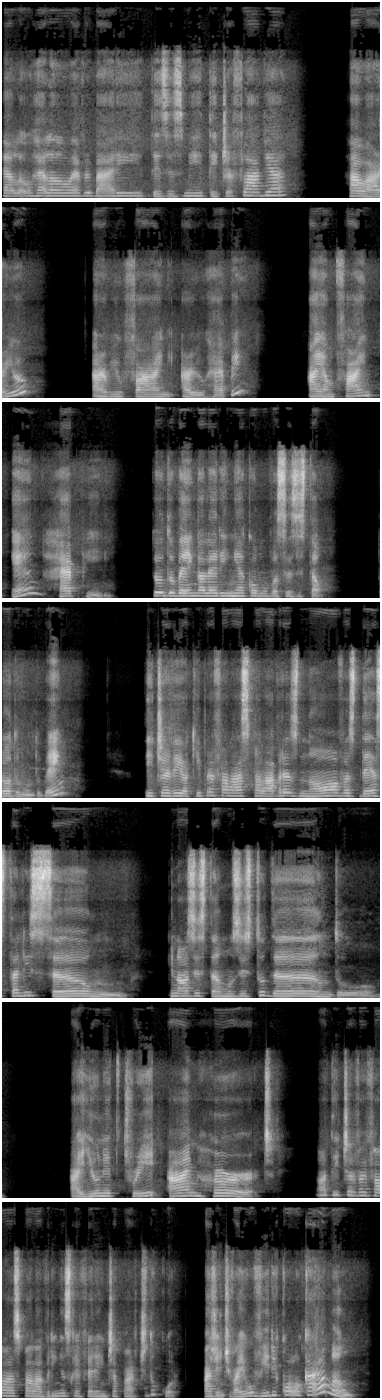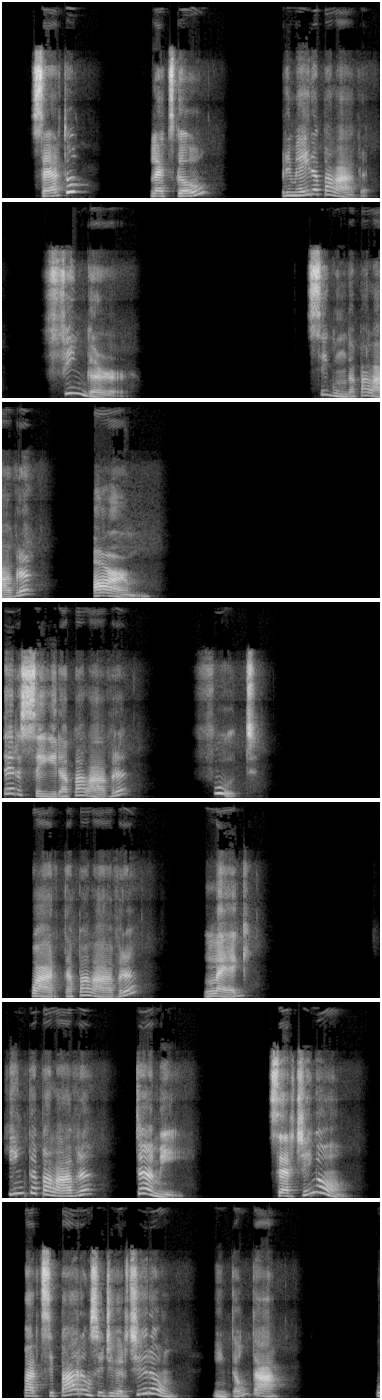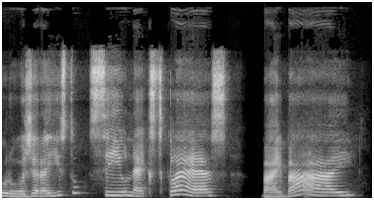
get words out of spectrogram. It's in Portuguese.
Hello, hello, everybody. This is me, teacher Flavia. How are you? Are you fine? Are you happy? I am fine and happy. Tudo bem, galerinha? Como vocês estão? Todo mundo bem? Teacher veio aqui para falar as palavras novas desta lição que nós estamos estudando. A Unit 3, I'm hurt a teacher vai falar as palavrinhas referente à parte do corpo. A gente vai ouvir e colocar a mão, certo? Let's go! Primeira palavra, finger. Segunda palavra, arm. Terceira palavra, foot. Quarta palavra, leg. Quinta palavra, tummy. Certinho? Participaram? Se divertiram? Então tá. Por hoje era isto. See you next class. Bye bye.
